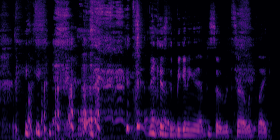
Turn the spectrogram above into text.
because the beginning of the episode would start with like.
